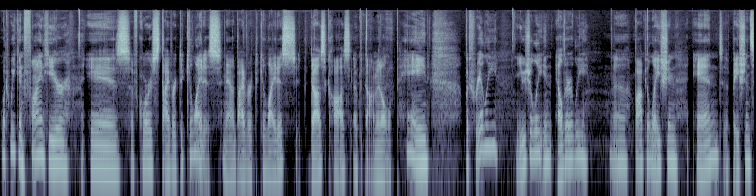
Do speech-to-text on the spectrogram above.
what we can find here is, of course, diverticulitis. Now, diverticulitis it does cause abdominal pain, but really, usually in elderly uh, population and patients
